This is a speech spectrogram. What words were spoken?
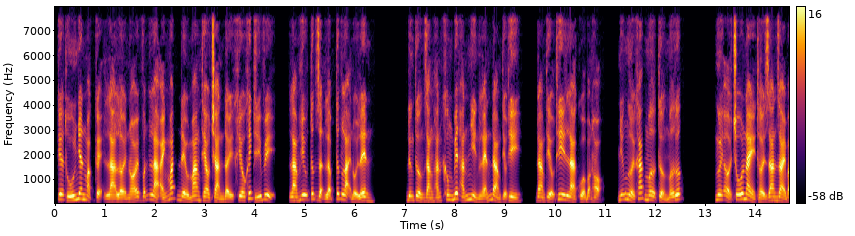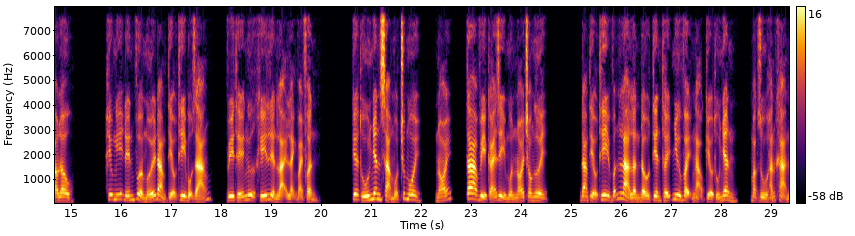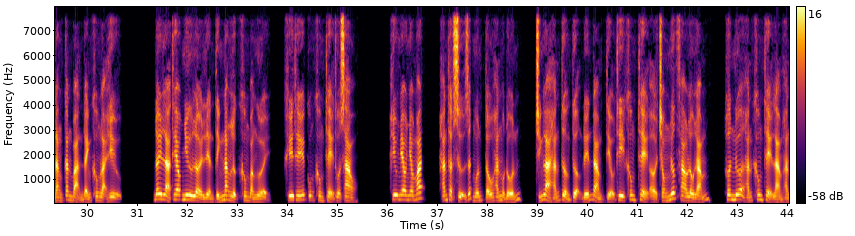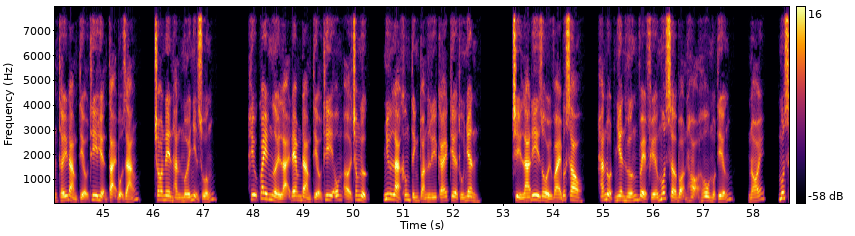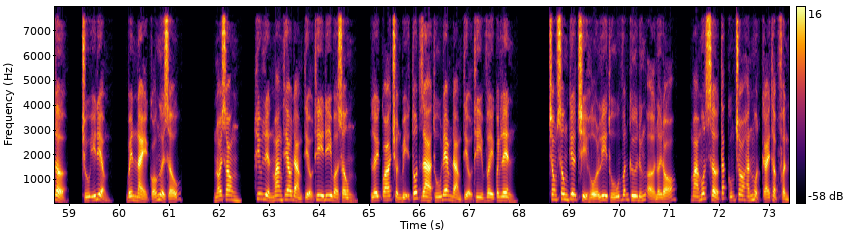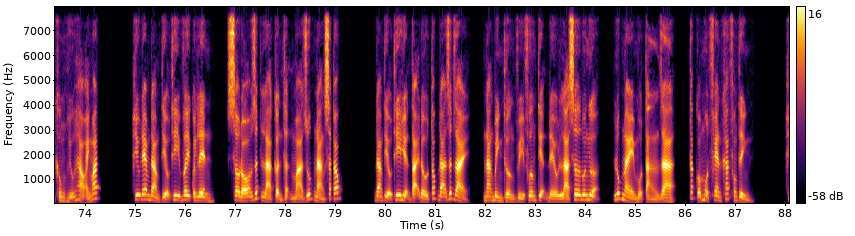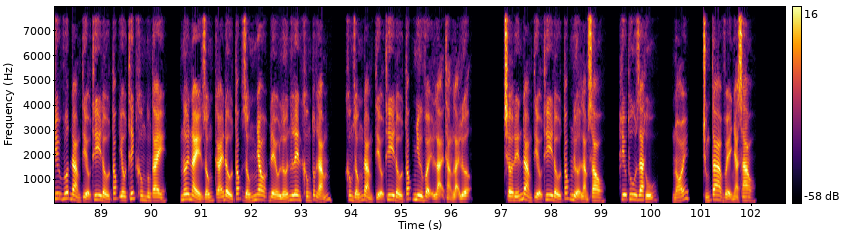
Kia thú nhân mặc kệ là lời nói vẫn là ánh mắt đều mang theo tràn đầy khiêu khích dí vị, làm hưu tức giận lập tức lại nổi lên. Đừng tưởng rằng hắn không biết hắn nhìn lén đàm tiểu thi, đàm tiểu thi là của bọn họ, những người khác mơ tưởng mơ ước. Người ở chỗ này thời gian dài bao lâu? Hưu nghĩ đến vừa mới đàm tiểu thi bộ dáng, vì thế ngự khí liền lại lạnh vài phần. Kia thú nhân xả một chút môi, nói, ta vì cái gì muốn nói cho ngươi. Đàm tiểu thi vẫn là lần đầu tiên thấy như vậy ngạo kiểu thú nhân, mặc dù hắn khả năng căn bản đánh không lại hưu. Đây là theo như lời liền tính năng lực không bằng người, khí thế cũng không thể thua sao. Hưu nheo nheo mắt, hắn thật sự rất muốn tấu hắn một đốn, chính là hắn tưởng tượng đến đàm tiểu thi không thể ở trong nước phao lâu lắm, hơn nữa hắn không thể làm hắn thấy đàm tiểu thi hiện tại bộ dáng, cho nên hắn mới nhịn xuống. Hiệu quay người lại đem đàm tiểu thi ôm ở trong ngực, như là không tính toán lý cái kia thú nhân. Chỉ là đi rồi vài bước sau, hắn đột nhiên hướng về phía mốt sờ bọn họ hô một tiếng, nói, mốt sờ, chú ý điểm, bên này có người xấu. Nói xong, hưu liền mang theo đàm tiểu thi đi bờ sông, lấy quá chuẩn bị tốt ra thú đem đàm tiểu thi vây quanh lên. Trong sông kia chỉ hồ ly thú vẫn cứ đứng ở nơi đó, mà mốt sờ tắc cũng cho hắn một cái thập phần không hữu hảo ánh mắt. Hưu đem đàm tiểu thi vây quanh lên, sau đó rất là cẩn thận mà giúp nàng sắt tóc. Đàm tiểu thi hiện tại đầu tóc đã rất dài, nàng bình thường vì phương tiện đều là sơ đuôi ngựa, lúc này một tảng ra, tắc có một phen khác phong tình. Hữu vuốt đàm tiểu thi đầu tóc yêu thích không buông tay, nơi này giống cái đầu tóc giống nhau đều lớn lên không tốt lắm, không giống đàm tiểu thi đầu tóc như vậy lại thẳng lại lượng. Chờ đến đàm tiểu thi đầu tóc nửa làm sao, hữu thu ra thú, nói, chúng ta về nhà sao.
